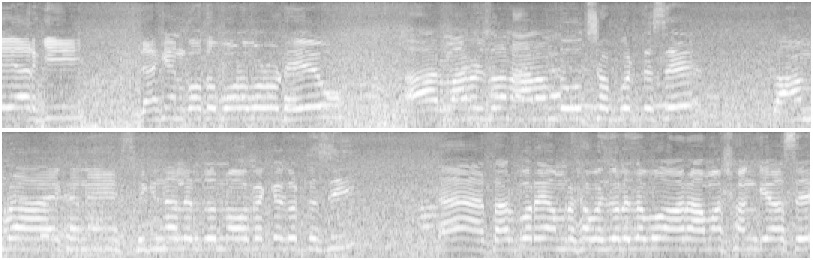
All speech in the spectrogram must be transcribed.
এই আর কি দেখেন কত বড় বড় ঢেউ আর মানুষজন আনন্দ উৎসব করতেছে। তো আমরা এখানে সিগন্যালের জন্য অপেক্ষা করতেছি। হ্যাঁ তারপরে আমরা সবাই চলে যাব আর আমার সঙ্গে আছে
